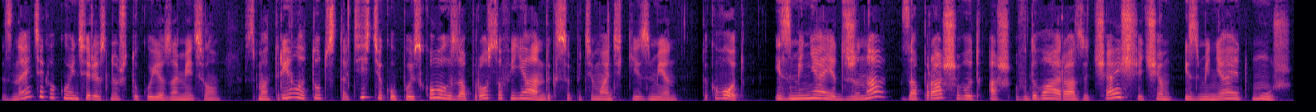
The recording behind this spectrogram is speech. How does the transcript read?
знаете, какую интересную штуку я заметила? Смотрела тут статистику поисковых запросов Яндекса по тематике измен. Так вот, изменяет жена запрашивают аж в два раза чаще, чем изменяет муж.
